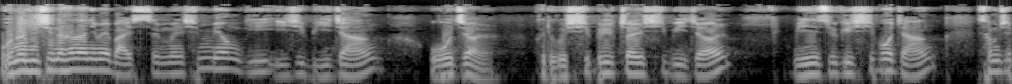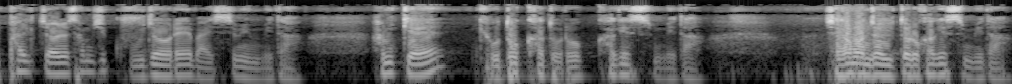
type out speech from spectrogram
오늘 주시는 하나님의 말씀은 신명기 22장 5절 그리고 11절 12절 민수기 15장 38절 39절의 말씀입니다. 함께 교독하도록 하겠습니다. 제가 먼저 읽도록 하겠습니다.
